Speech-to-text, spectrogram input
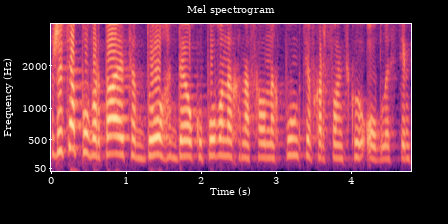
Життя повертається до деокупованих населених пунктів Херсонської області.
